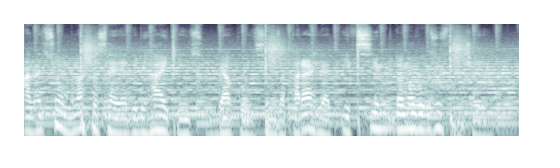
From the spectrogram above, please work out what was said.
А на цьому наша серія добігає кінцю. Дякую всім за перегляд і всім до нових зустрічей.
